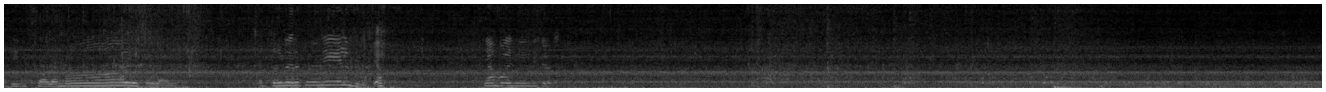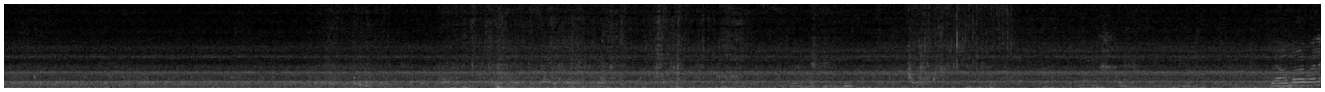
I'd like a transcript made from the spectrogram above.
അതിവിശാലമായ പൂളാണ്. എത്ര പേർക്ക് വേണേലും പിടിക്കാം ഞാൻ പോയി നീന്തിട്ട് വരാം ക്യാമറമാനെ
